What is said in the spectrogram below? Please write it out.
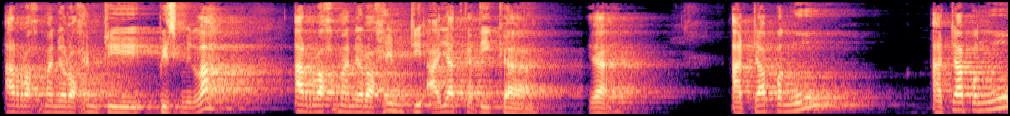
Ar-Rahmanir-Rahim di Bismillah, Ar-Rahmanir-Rahim di ayat ketiga. Ya. Ada pengu, ada pengu,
